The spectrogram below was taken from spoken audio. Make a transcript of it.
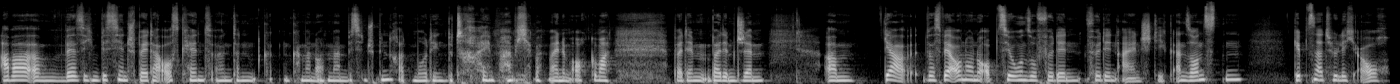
Aber ähm, wer sich ein bisschen später auskennt, äh, dann kann man auch mal ein bisschen Spinnradmodding betreiben. Habe ich bei meinem auch gemacht, bei dem, bei dem Gem. Ähm, ja, das wäre auch noch eine Option so für den, für den Einstieg. Ansonsten gibt es natürlich auch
